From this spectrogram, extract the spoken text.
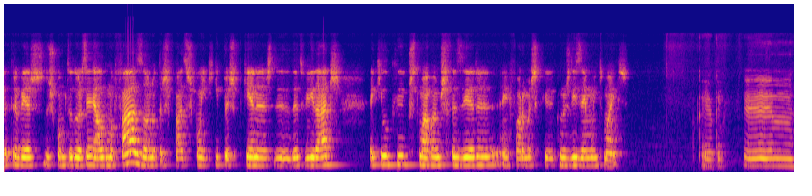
através dos computadores em alguma fase ou noutras fases com equipas pequenas de, de atividades aquilo que costumávamos fazer em formas que, que nos dizem muito mais. Ok, ok. Hum,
